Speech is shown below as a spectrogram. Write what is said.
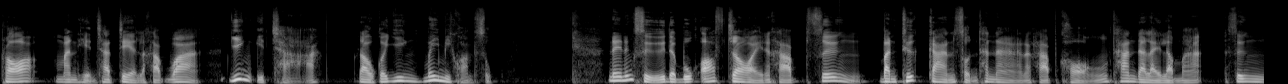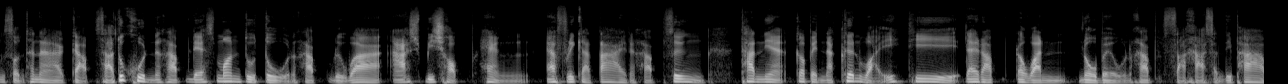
เพราะมันเห็นชัดเจนแล้วครับว่า ยิ่งอิจฉาเราก็ยิ่งไม่มีความสุข ในหนังสือ The Book of Joy นะครับซึ่งบันทึกการสนทนานะครับของท่านดาลัยลามะ ซึ่งสนทนากับสาธุคุณนะครับเดสมอนตูตูนะครับหรือว่าอาร์ชบิชอปแห่งแอฟริกาใต้นะครับ ซึ่งท่านเนี่ยก็เป็นนักเคลื่อนไหวที่ได้รับรางวัลโนเบลนะครับสาขาสันติภาพ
